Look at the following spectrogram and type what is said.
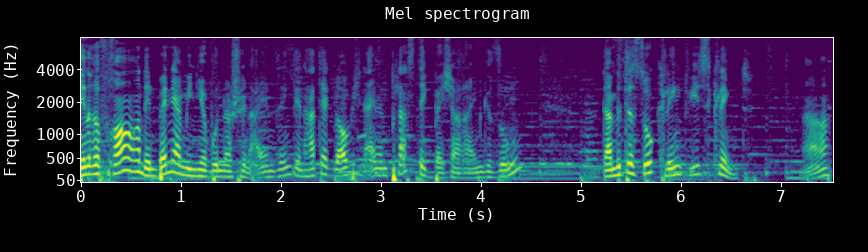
Den Refrain, den Benjamin hier wunderschön einsingt, den hat er, glaube ich, in einen Plastikbecher reingesungen damit es so klingt, wie es klingt. Ja?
